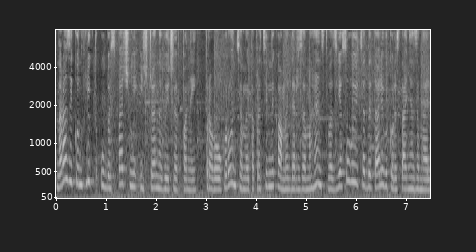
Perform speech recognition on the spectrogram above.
Наразі конфлікт у безпечній і ще не вичерпаний. Правоохоронцями та працівниками Держземагентства з'ясовуються деталі використання земель.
